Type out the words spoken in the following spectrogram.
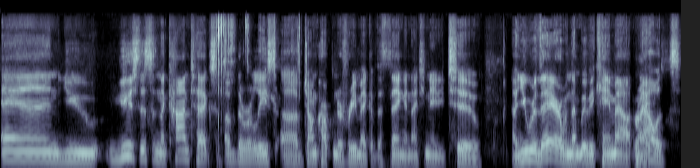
And you use this in the context of the release of John Carpenter's remake of The Thing in 1982. Now, you were there when that movie came out, and I Right. was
